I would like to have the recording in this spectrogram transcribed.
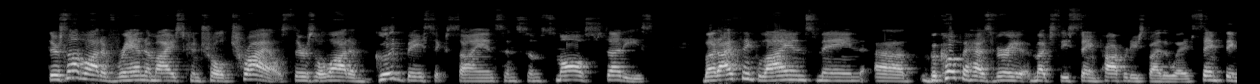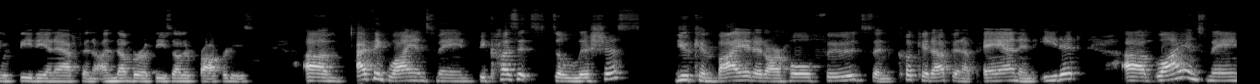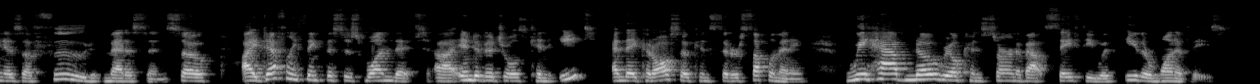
there's not a lot of randomized controlled trials. There's a lot of good basic science and some small studies. But I think lion's mane, uh, Bacopa has very much these same properties, by the way. Same thing with BDNF and a number of these other properties. Um, I think lion's mane, because it's delicious, you can buy it at our Whole Foods and cook it up in a pan and eat it. Uh, lion's mane is a food medicine. So I definitely think this is one that uh, individuals can eat and they could also consider supplementing. We have no real concern about safety with either one of these.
